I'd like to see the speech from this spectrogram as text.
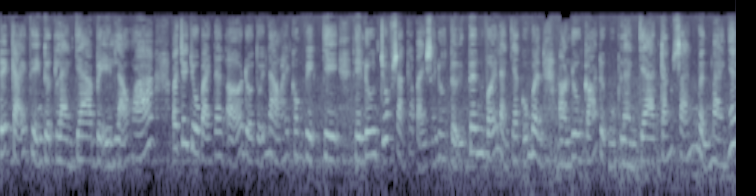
để cải thiện được làn da bị lão hóa. Và cho dù bạn đang ở độ tuổi nào hay công việc gì thì luôn chúc rằng các bạn sẽ luôn tự tin với làn da của mình và luôn có được một làn da trắng sáng mịn màng nhé.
